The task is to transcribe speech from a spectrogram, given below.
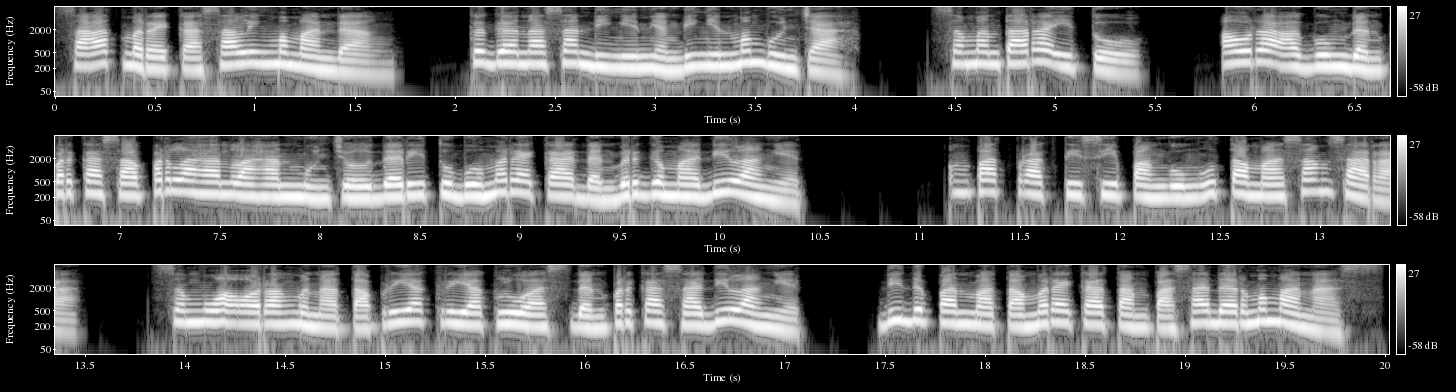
Saat mereka saling memandang, keganasan dingin yang dingin membuncah. Sementara itu, aura agung dan perkasa perlahan-lahan muncul dari tubuh mereka dan bergema di langit. Empat praktisi panggung utama samsara. Semua orang menatap riak-riak luas dan perkasa di langit. Di depan mata mereka tanpa sadar memanas.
